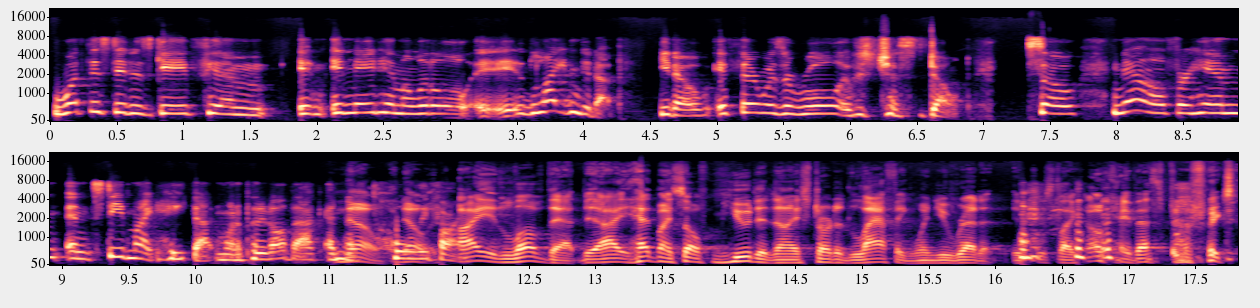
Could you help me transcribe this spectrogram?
what this did is gave him, it, it made him a little, it lightened it up. You know, if there was a rule, it was just don't. So now for him, and Steve might hate that and want to put it all back, and no, that's totally no, fine. I love that. I had myself muted and I started laughing when you read it. It's just like, okay, that's perfect.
